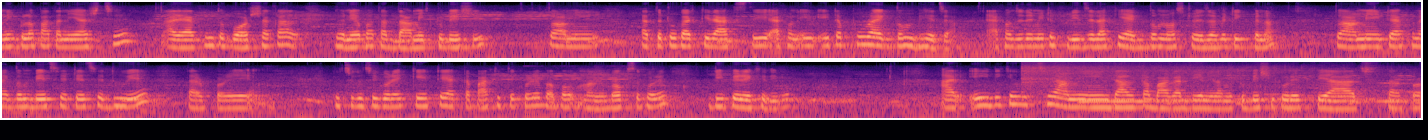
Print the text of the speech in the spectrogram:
অনেকগুলো পাতা নিয়ে আসছে। আর এখন তো বর্ষাকাল ধনিয়া পাতার দাম একটু বেশি। তো আমি এতটুকু আর কি রাখছি। এখন এই, এটা পুরো একদম ভেজা। এখন যদি আমি এটা ফ্রিজে রাখি, একদম নষ্ট হয়ে যাবে, টিকবে না। তো আমি এটা এখন একদম বেছে টেছে ধুয়ে তারপরে কুচি কুচি করে কেটে একটা বাটিতে করে বা মানে বক্সে করে ডিপে রেখে দিব। আর এই দিকে হচ্ছে আমি ডালটা বাগার দিয়ে নিলাম, একটু বেশি করে পেঁয়াজ, তারপর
